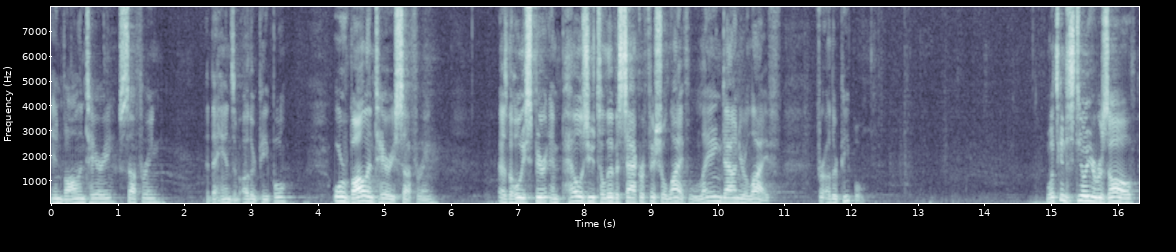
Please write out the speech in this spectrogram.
Involuntary suffering at the hands of other people, or voluntary suffering as the Holy Spirit impels you to live a sacrificial life, laying down your life for other people. What's going to steel your resolve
